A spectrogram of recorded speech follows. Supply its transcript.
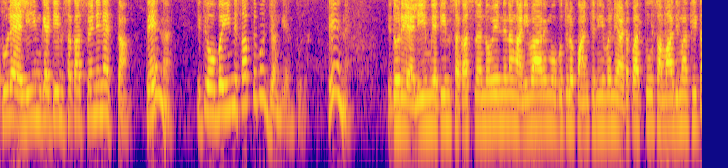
තුල ඇලීම් ගැටීම් සකස් වෙන්නේ නැත්නම් තේන්න. ඉතින් ඔබ ඉන්නේ සප්තබොජ්ජංගයන් තුල. තේන්න. ඒතකොට මේ ඇලීම් ගැටීම් සකස් නොවෙන්න නම් අනිවාර්යයෙන්ම ඔබ තුල පංච නීවරණ යටපත් වූ සමාධිමත් හිතක්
